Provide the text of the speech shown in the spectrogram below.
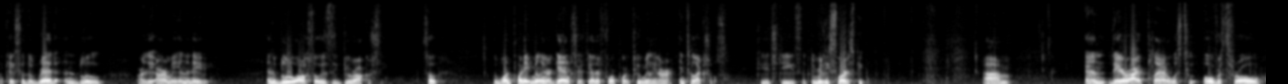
Okay, so the red and the blue are the Army and the Navy. And the blue also is the bureaucracy. So the 1.8 million are gangsters, the other 4.2 million are intellectuals, PhDs, like the really smartest people. Um, and their uh, plan was to overthrow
